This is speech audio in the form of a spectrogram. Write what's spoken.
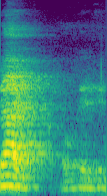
God. Okay.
